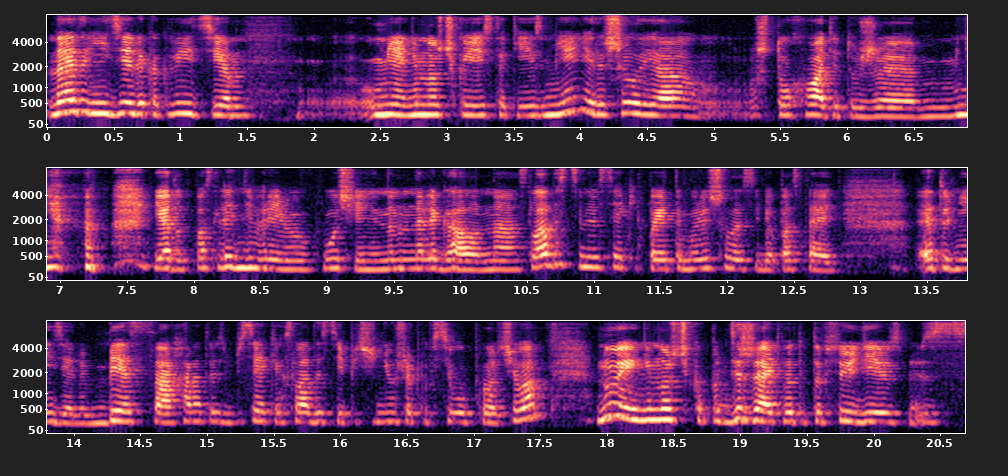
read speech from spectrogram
На этой неделе, как видите, у меня немножечко есть такие изменения. Решила я что хватит уже мне. Я тут в последнее время очень налегала на сладости на всякие, поэтому решила себе поставить эту неделю без сахара, то есть без всяких сладостей, печенюшек и всего прочего. Ну и немножечко поддержать вот эту всю идею с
